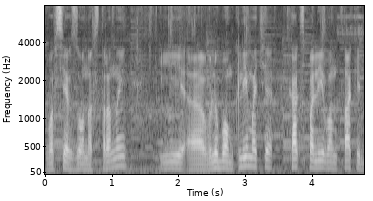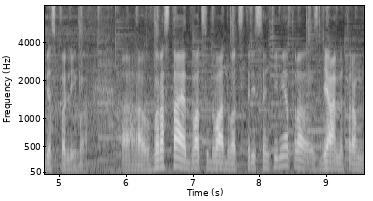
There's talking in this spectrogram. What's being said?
во всех зонах страны и э, в любом климате, как с поливом, так и без полива. Э, Вырастает 22-23 сантиметра с диаметром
